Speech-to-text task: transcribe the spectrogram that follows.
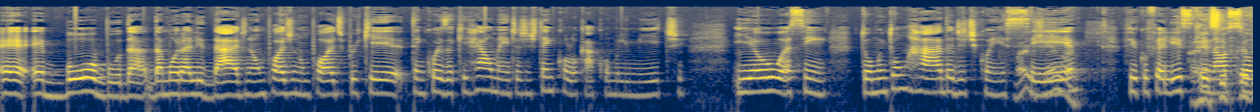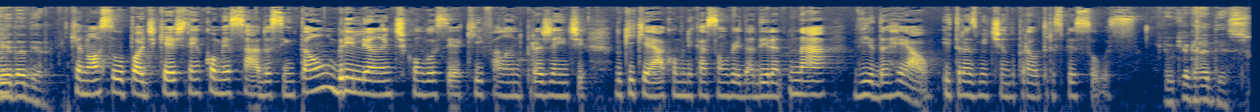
é, é bobo da, da moralidade, não pode, não pode, porque tem coisa que realmente a gente tem que colocar como limite. E eu, assim, estou muito honrada de te conhecer. Imagina. Fico feliz que recíproca nosso é verdadeira. que nosso podcast tenha começado assim tão brilhante com você aqui falando pra gente do que que é a comunicação verdadeira na vida real e transmitindo para outras pessoas. Eu que agradeço.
